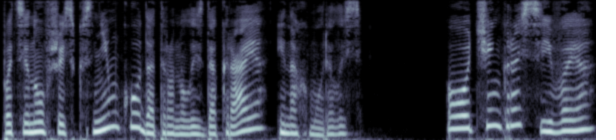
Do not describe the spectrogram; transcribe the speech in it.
Потянувшись к снимку, дотронулась до края и нахмурилась. «Очень красивая!»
